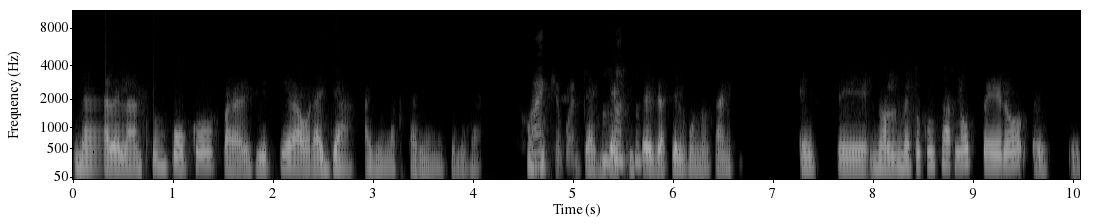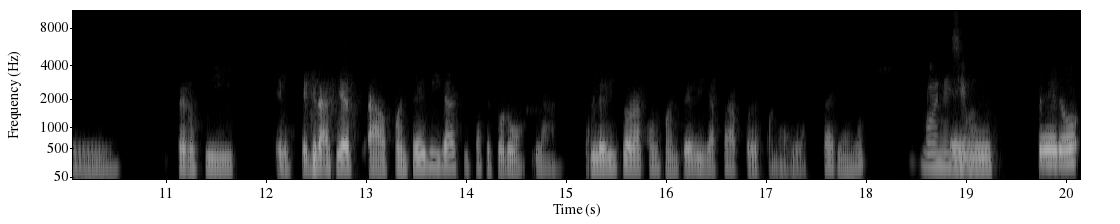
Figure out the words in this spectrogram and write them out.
me adelanto un poco para decir que ahora ya hay un lactario en ese lugar. Ay, qué bueno. Ya, ya existe desde hace algunos años. Este, no me tocó usarlo, pero, este, pero sí, este, gracias a Fuente de Vida, sí se asesoró la televisora con Fuente de Vida para poder poner el lactario, ¿no? Buenísimo. Eh, pero,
